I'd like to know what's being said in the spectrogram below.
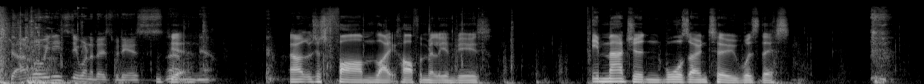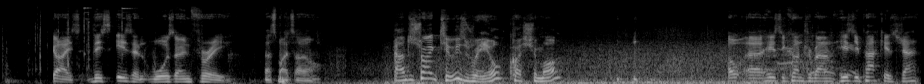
Uh, well, we need to do one of those videos. Yeah. Um, yeah. I'll just farm like half a million views. Imagine Warzone 2 was this. Guys, this isn't Warzone 3. That's my title. Counter Strike 2 is real? Question mark. Oh, uh, here's your contraband. Here's your package, Jack.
